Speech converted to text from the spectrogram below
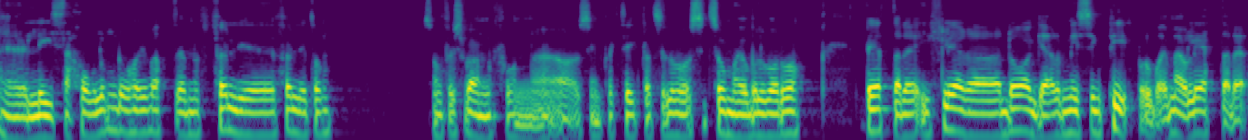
Eh, Lisa Holm då har ju varit en följe, följetong. Som försvann från ja, sin praktikplats eller sitt sommarjobb eller vad det var. Letade i flera dagar. Missing People var ju med och letade.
